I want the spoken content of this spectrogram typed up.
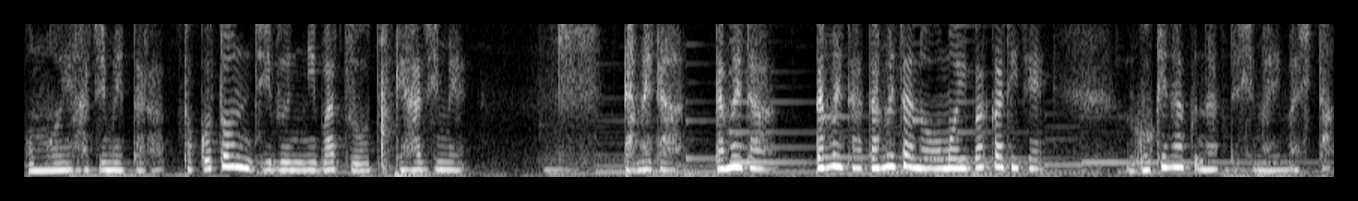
思い始めたらとことん自分に罰をつけ始めダメだダメだダメだダメだの思いばかりで動けなくなってしまいました。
